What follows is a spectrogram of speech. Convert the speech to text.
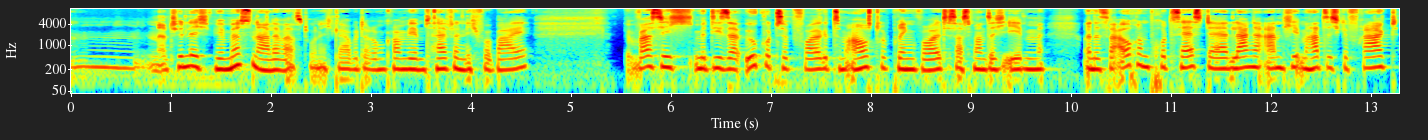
Mm, natürlich, wir müssen alle was tun. Ich glaube, darum kommen wir im Zweifel nicht vorbei. Was ich mit dieser Ökotipp-Folge zum Ausdruck bringen wollte, ist, dass man sich eben, und es war auch ein Prozess, der lange anhielt, man hat sich gefragt,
